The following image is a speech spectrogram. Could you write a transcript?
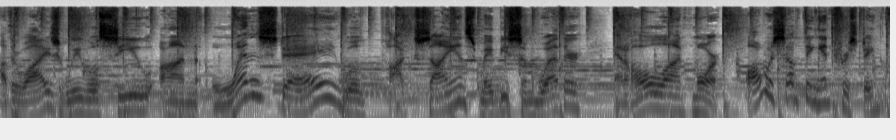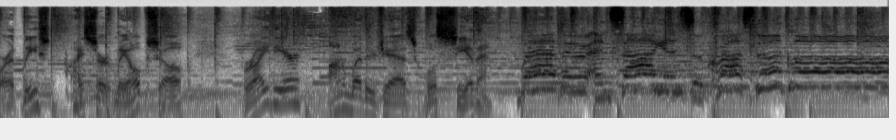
Otherwise, we will see you on Wednesday. We'll talk science, maybe some weather, and a whole lot more. Always something interesting, or at least I certainly hope so, right here on Weather Jazz. We'll see you then. Weather and science across the globe.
